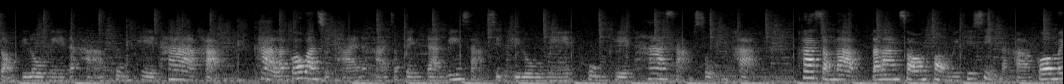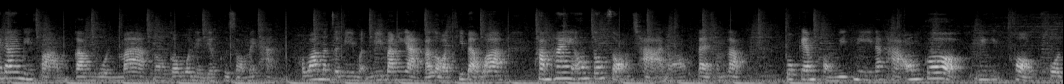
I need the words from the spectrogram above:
12 กิโลเมตรนะคะคุมเพส5ค่ะ ค่ะ แล้วก็วันสุดท้ายนะคะ จะเป็นการวิ่ง 30 กิโลเมตรคุมเพส530 ค่ะค่ะสำหรับตารางซ้อมของวีที่ 10 นะคะ ก็ไม่ได้มีความกังวลมากน้องกังวลอย่างเดียวคือซ้อมไม่ทัน เพราะว่ามันจะมีเหมือนมีบางอย่างตลอดที่แบบว่าทำให้อ้อมต้องซ้อมช้าเนาะแต่สำหรับ โปรแกรมของวีคนี้นะคะ อ้อมก็มีขอโค้ด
